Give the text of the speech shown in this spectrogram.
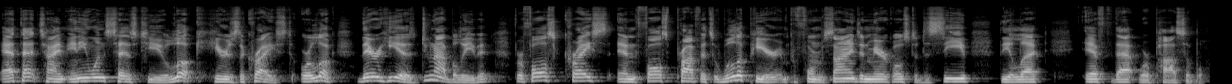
at that time, anyone says to you, Look, here is the Christ, or Look, there he is, do not believe it. For false Christs and false prophets will appear and perform signs and miracles to deceive the elect, if that were possible.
